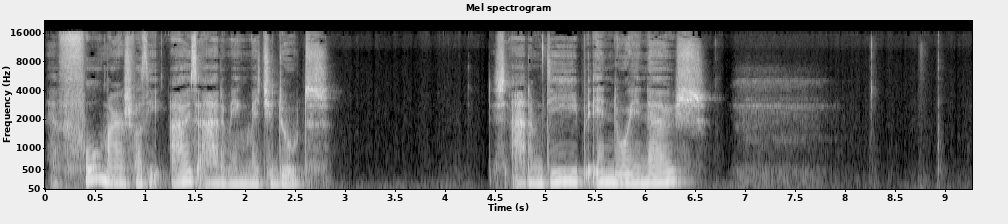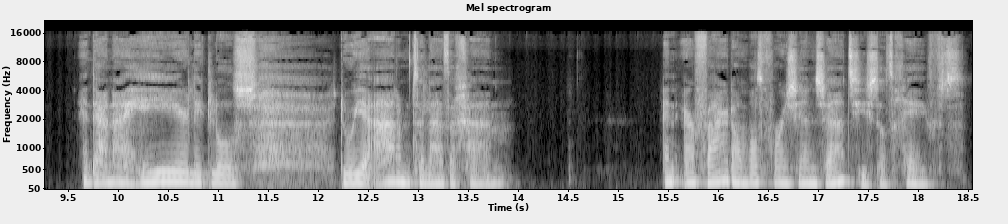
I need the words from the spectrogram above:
En voel maar eens wat die uitademing met je doet. Dus adem diep in door je neus. En daarna heerlijk los door je adem te laten gaan. En ervaar dan wat voor sensaties dat geeft.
